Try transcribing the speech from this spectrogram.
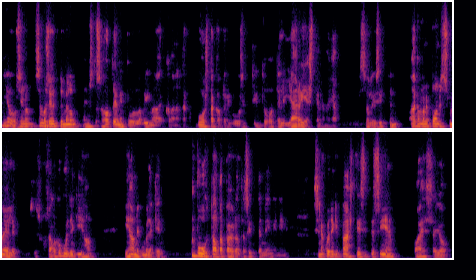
Joo, siinä on semmoisia juttuja, meillä on esimerkiksi tuossa hotellin puolella viime aikoina, vuosi takaperin uusittiin tuo hotelijärjestelmä ja se oli sitten aikamoinen ponnistus meille, siis kun se alkoi kuitenkin ihan, ihan niin kuin melkein puhtaalta pöydältä sitten, niin, niin, niin siinä kuitenkin päästiin sitten siihen vaiheessa jo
